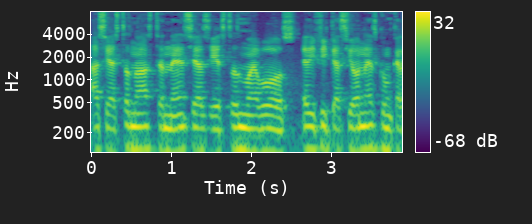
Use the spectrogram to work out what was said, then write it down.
hacia estas nuevas tendencias y estas nuevas edificaciones con características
